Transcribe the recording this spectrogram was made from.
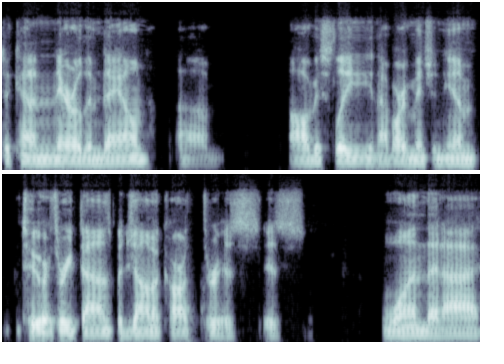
to kind of narrow them down. Um obviously, and I've already mentioned him two or three times, but John MacArthur is is one that I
